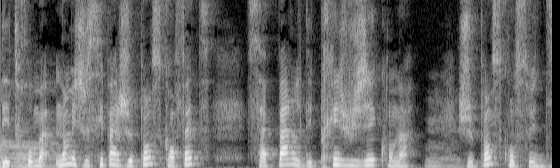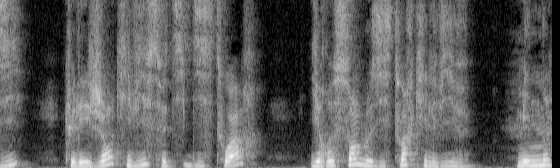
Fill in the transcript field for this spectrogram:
des traumas. Non, mais je sais pas, je pense qu'en fait, ça parle des préjugés qu'on a. hmm. Je pense qu'on se dit que les gens qui vivent ce type d'histoire, ils ressemblent aux histoires qu'ils vivent. Mais non.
